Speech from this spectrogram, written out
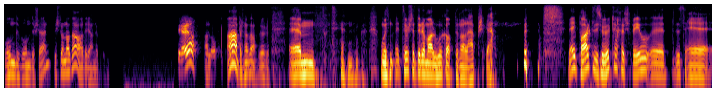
wunder, wunderschön. Bist du noch da, Adrian Brünn? Ja, ja. Ah, bist du noch da? Ähm, muss zwischendurch mal schauen, ob du noch lebst, gell? Nein, Parks ist wirklich ein Spiel, äh, das, äh,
